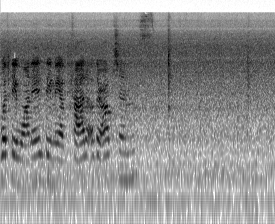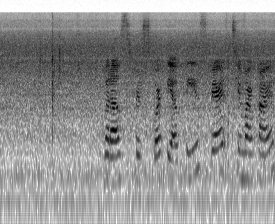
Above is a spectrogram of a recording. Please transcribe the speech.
what they wanted. They may have had other options. What else for Scorpio? Please, Spirit, two more cards.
